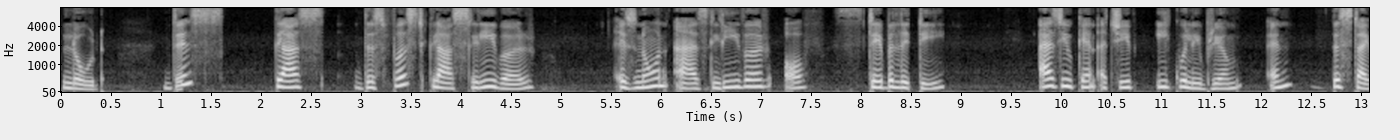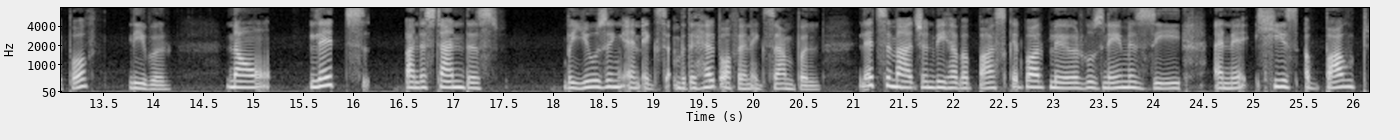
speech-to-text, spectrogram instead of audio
load. This class, this first class lever is known as lever of stability as you can achieve equilibrium in this type of lever. Now, let's understand this by using an ex- with the help of an example. Let's imagine we have a basketball player whose name is Z and he's about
